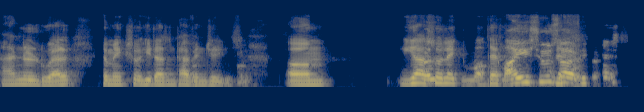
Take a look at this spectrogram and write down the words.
handled well to make sure he doesn't have injuries. Um, yeah, Well, so like my, my issues are fitness-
